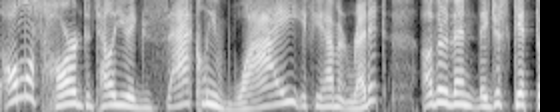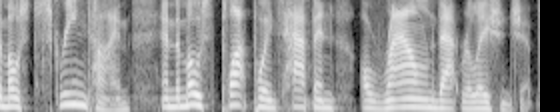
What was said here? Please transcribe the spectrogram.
almost hard to tell you exactly why if you haven't read it other than they just get the most screen time and the most plot points happen around that relationship.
